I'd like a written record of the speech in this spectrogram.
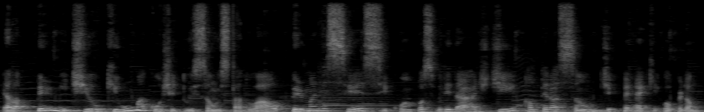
ela permitiu que uma Constituição estadual permanecesse com a possibilidade de alteração de PEC, ou perdão,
